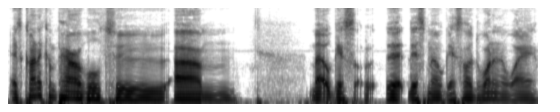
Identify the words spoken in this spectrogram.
it's kind of comparable to um, Metal Gear, this Metal Gear Solid 1 in a way,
